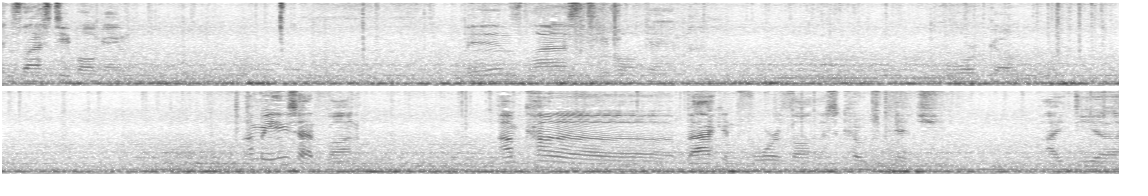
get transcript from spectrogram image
Ben's last T-ball game. Ben's last T-ball game. Or go. I mean, he's had fun. I'm kind of back and forth on this coach pitch idea.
